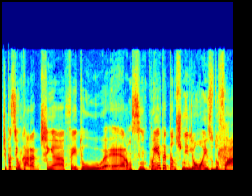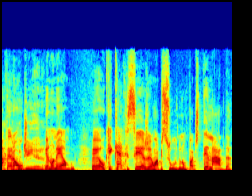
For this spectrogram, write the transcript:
Tipo assim, o cara tinha feito. Eram 50 e tantos milhões. O do Flávio era. Dinheiro. Eu não lembro. É, o que quer que seja, é um absurdo. Não pode ter nada.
